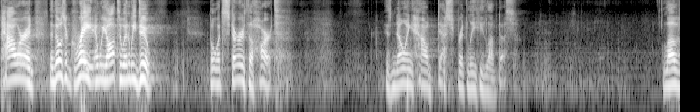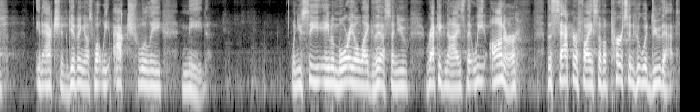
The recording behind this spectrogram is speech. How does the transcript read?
power, and, and those are great, and we ought to, and we do. But what stirs the heart is knowing how desperately he loved us love in action, giving us what we actually need. When you see a memorial like this and you recognize that we honor the sacrifice of a person who would do that.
